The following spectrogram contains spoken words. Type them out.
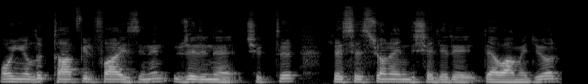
10 yıllık tahvil faizinin üzerine çıktı. Resesyon endişeleri devam ediyor.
